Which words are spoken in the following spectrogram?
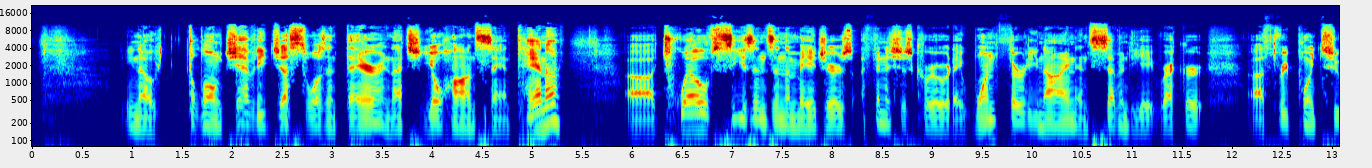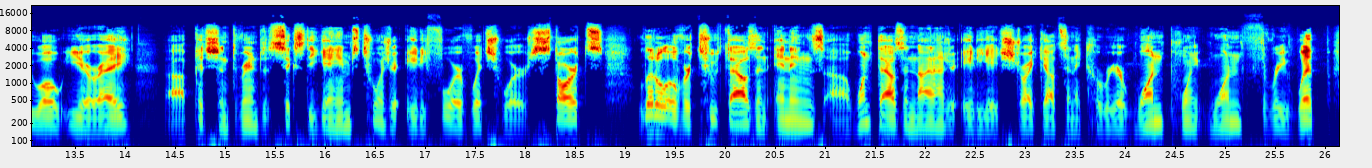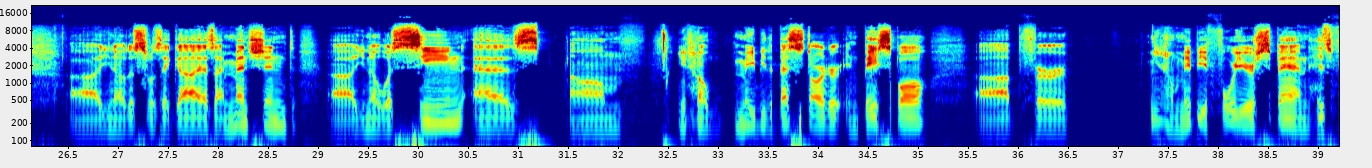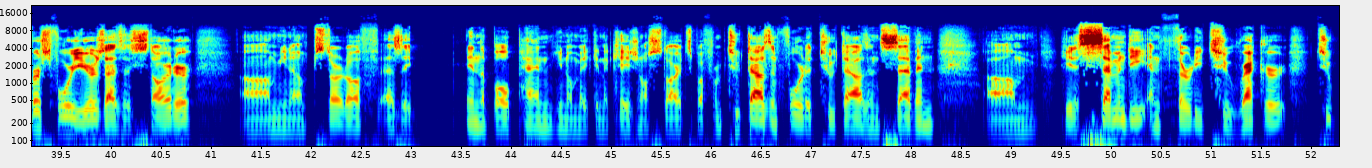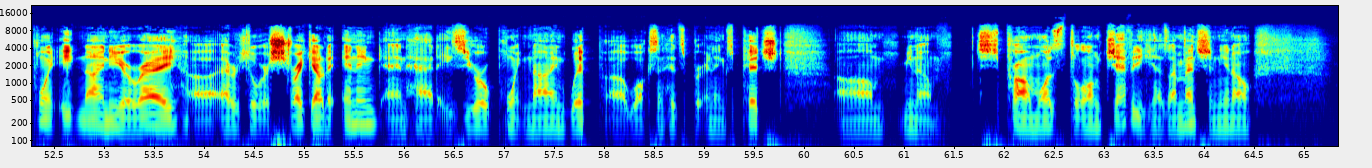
you know, the longevity just wasn't there, and that's Johan Santana. Uh, 12 seasons in the majors, finished his career with a 139 and 78 record, uh, 3.20 ERA, uh, pitched in 360 games, 284 of which were starts, little over 2,000 innings, uh, 1,988 strikeouts, and a career 1.13 WHIP. Uh, you know, this was a guy, as I mentioned, uh, you know, was seen as, um, you know, maybe the best starter in baseball uh, for you know maybe a four year span. His first four years as a starter, um, you know, started off as a in the bullpen, you know, making occasional starts. But from 2004 to 2007, um, he had a 70 and 32 record, 2.89 ERA, uh, averaged over a strikeout an inning, and had a 0.9 WHIP, uh, walks and hits per innings pitched. Um, you know, problem was the longevity, as I mentioned. You know,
